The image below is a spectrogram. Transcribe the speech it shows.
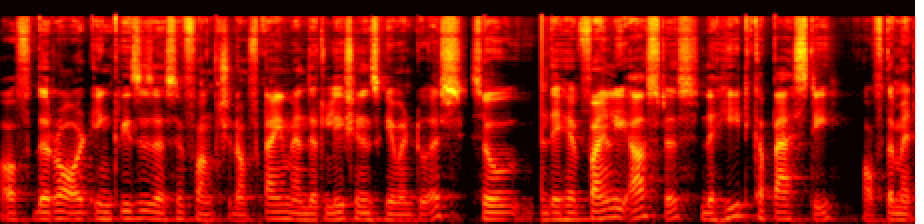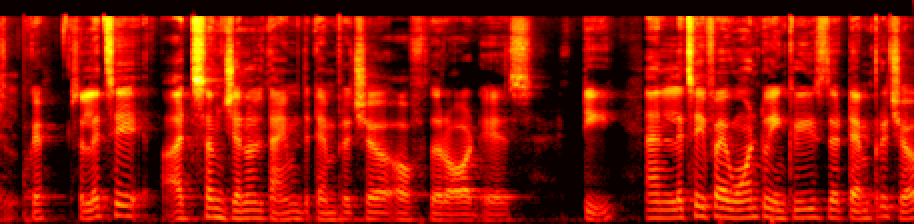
of the rod increases as a function of time and the relation is given to us. So they have finally asked us the heat capacity of the metal. Okay. So let's say at some general time, the temperature of the rod is T and let's say if I want to increase the temperature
